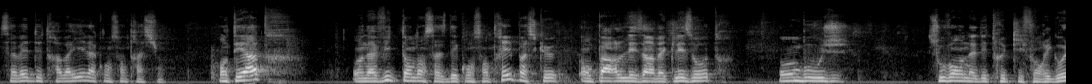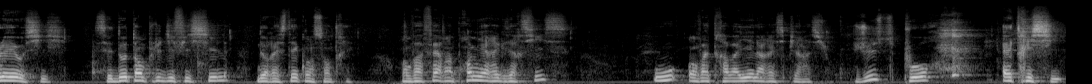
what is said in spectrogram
ça va être de travailler la concentration. En théâtre, on a vite tendance à se déconcentrer parce que on parle les uns avec les autres, on bouge. Souvent, on a des trucs qui font rigoler aussi. C'est d'autant plus difficile de rester concentré. On va faire un premier exercice où on va travailler la respiration. Juste pour être ici,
